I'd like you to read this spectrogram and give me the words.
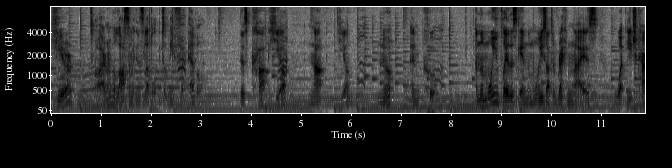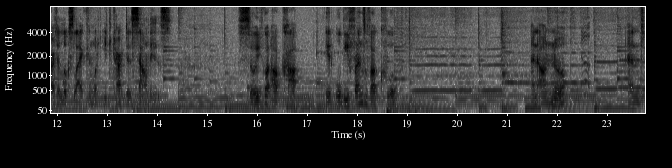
Here, oh, I remember last time I did this level, it took me forever. There's Ka here, Na here, Nu, and Ku. And the more you play this game, the more you start to recognize what each character looks like and what each character's sound is. So we've got our Ka, it will be friends with our Ku and our Nu and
